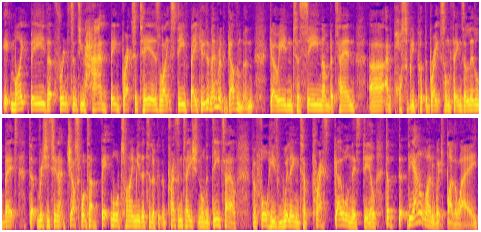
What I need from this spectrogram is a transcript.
It might be that, for instance, you had big Brexiteers like Steve Baker, who's a member of the government, go in to see number 10 uh, and possibly put the brakes on things a little bit. That Rishi Sunak just wants a bit more time either to look at the presentation or the detail before he's willing to press go on this deal. The, the, the outline of which, by the way,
